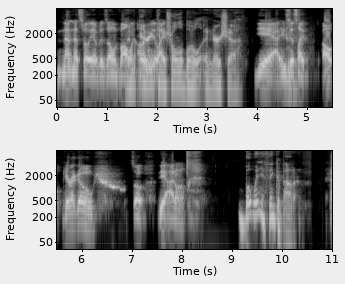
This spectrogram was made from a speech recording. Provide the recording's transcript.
not necessarily of his own An voluntary like uncontrollable inertia yeah, he's just like, "Oh, here I go." So, yeah, I don't know. But when you think about it,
